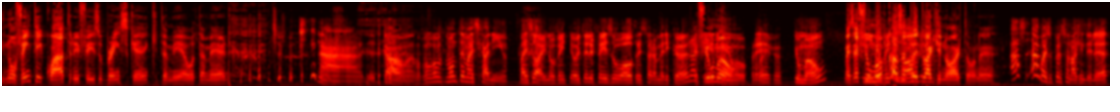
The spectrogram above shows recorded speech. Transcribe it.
em 94 ele fez o Brain Scan, que também é outra merda. ah, calma, vamos, vamos, ter mais carinho. Mas ó, em 98 ele fez o Outra História Americana. É filmão. O prêmio. Filmão. Mas é filmão por causa do Edward Norton, né? Ah, ah, mas o personagem dele é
